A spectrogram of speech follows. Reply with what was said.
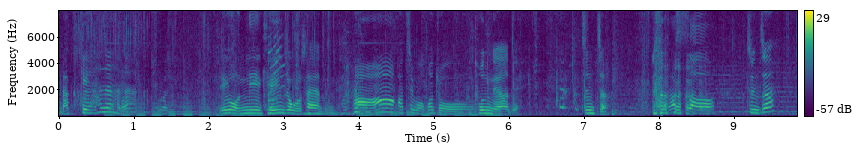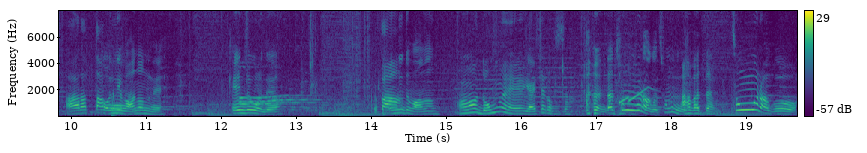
납게 하나 하나. 이거 언니 개인적으로 사야 된대. 아 같이 먹어줘. 돈 내야 돼. 진짜. 알았어. 진짜? 알았다고. 언니 만 원 내. 개인적으로 내요. 언니도 만 원. 아 너무해. 얄짤 없어. 나 총무라고 총무. 아 맞다. 총무라고.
